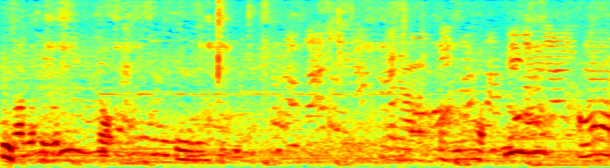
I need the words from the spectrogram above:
อืมอืมอืมอืมนี่ไงของอร่อ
